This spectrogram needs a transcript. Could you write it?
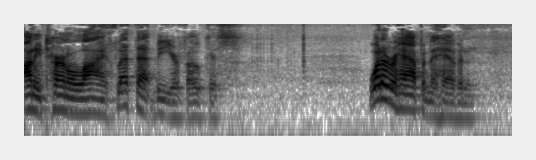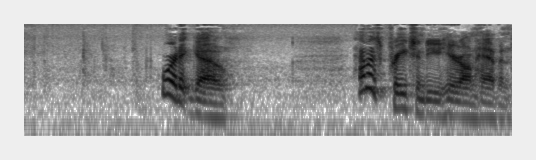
on eternal life. Let that be your focus. Whatever happened to heaven? Where'd it go? How much preaching do you hear on heaven?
